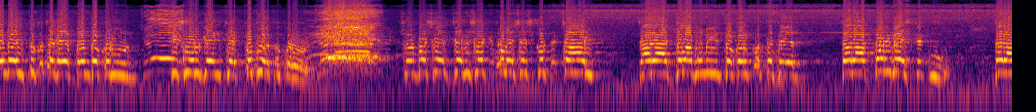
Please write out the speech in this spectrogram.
অনৈতিকতাকে বন্ধ করুন কিশোর গ্যাংকে প্রতিহত করুন। সর্বশেষ যে বিষয়টি বলে শেষ করতে চাই, যারা জলাভূমি দখল করতেছেন, যারা পরিবেশ কেকু যারা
